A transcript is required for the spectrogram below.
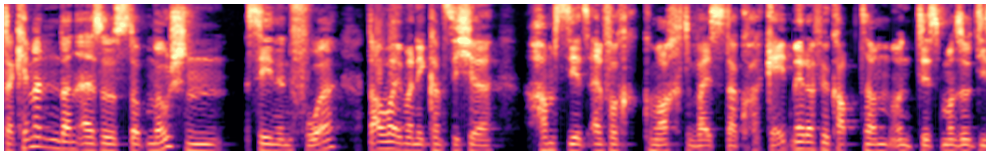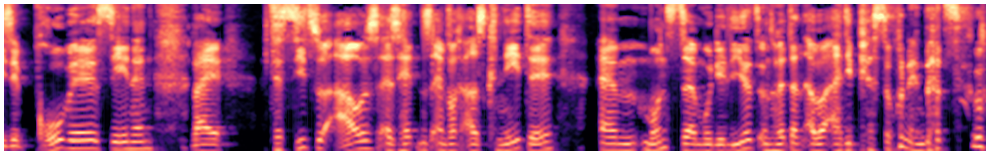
da kämen dann also Stop-Motion-Szenen vor. Da war ich mir nicht ganz sicher, haben sie jetzt einfach gemacht, weil sie da kein Geld mehr dafür gehabt haben und das man so diese Probeszenen, weil das sieht so aus, als hätten es einfach aus Knete ähm, Monster modelliert und halt dann aber auch die Personen dazu.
